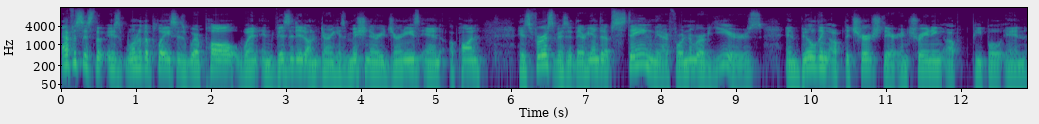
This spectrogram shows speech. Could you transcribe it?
Ephesus is one of the places where Paul went and visited on during his missionary journeys, and upon his first visit there, he ended up staying there for a number of years and building up the church there and training up people in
